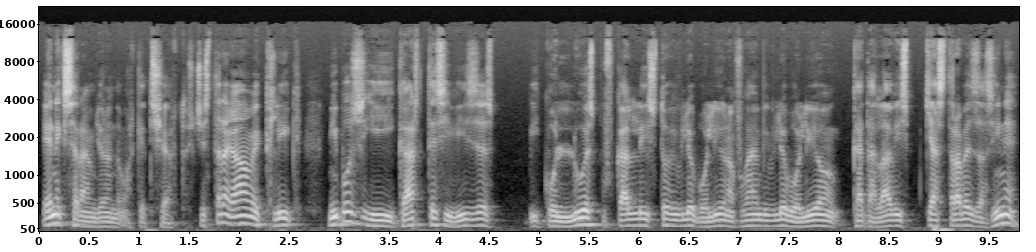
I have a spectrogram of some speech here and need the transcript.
Δεν ήξεραμε ποιο είναι το market share τους. Και ύστερα κάναμε κλικ. Μήπως οι κάρτες, οι βίζες, οι κολλούες που βγάλει στο βιβλιοπωλείο, αφού είχαμε βιβλιοπωλείο, καταλάβεις ποιας τράπεζας είναι.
